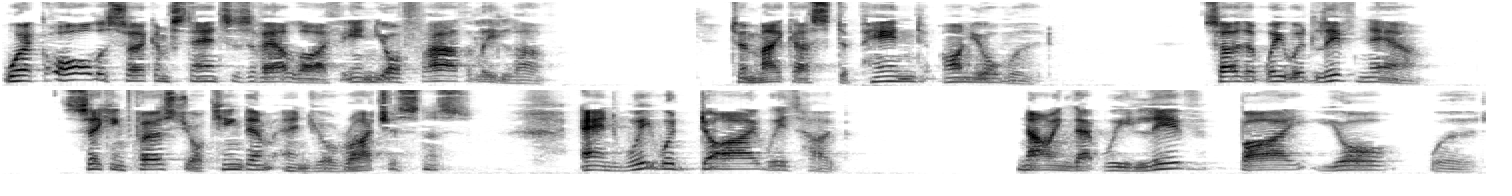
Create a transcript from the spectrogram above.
Work all the circumstances of our life in your fatherly love to make us depend on your word, so that we would live now, seeking first your kingdom and your righteousness, and we would die with hope, knowing that we live by your word.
